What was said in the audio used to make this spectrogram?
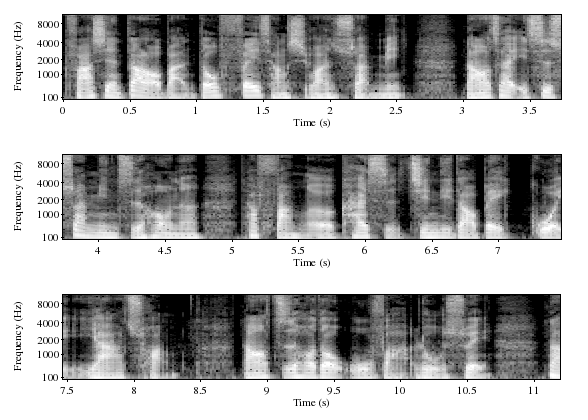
发现大老板都非常喜欢算命。然后在一次算命之后呢，他反而开始经历到被鬼压床。然后之后都无法入睡，那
